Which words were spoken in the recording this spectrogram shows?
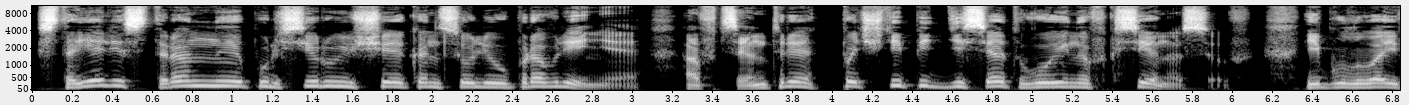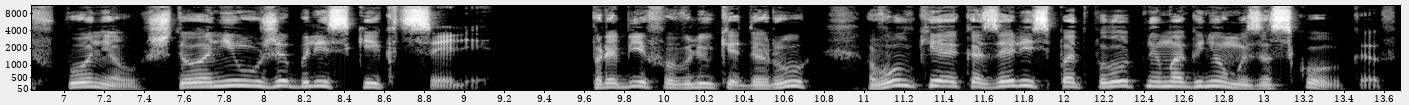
стояли странные пульсирующие консоли управления, а в центре почти 50 воинов-ксеносов, и Булвайф понял, что они уже близки к цели. Пробив в люке дыру, волки оказались под плотным огнем из осколков.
